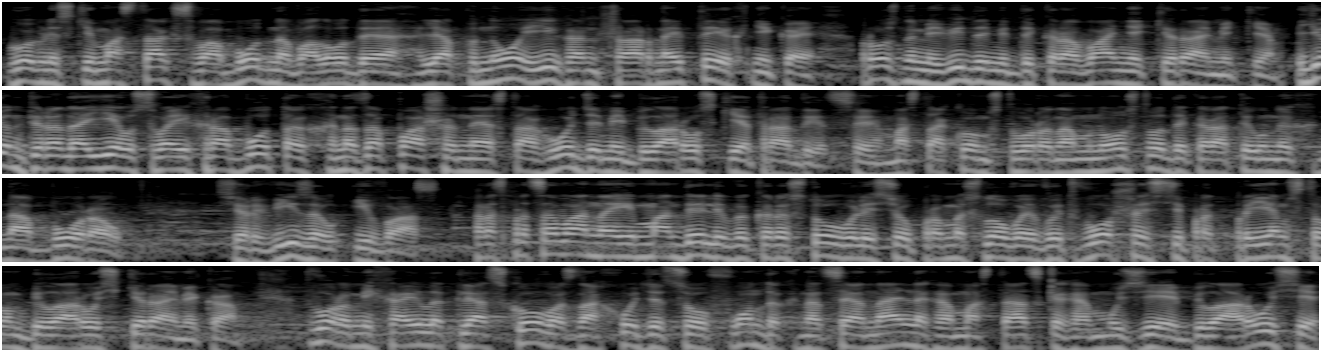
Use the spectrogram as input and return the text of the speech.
Гомельскі мастак свабодна валодае ляпной і ганчарнай тэхнікай, рознымі відамі дэкаравання керамікі. Ён перадае ў сваіх работах назапашаныя стагоддзямі беларускія традыцыі. Мастаком створана мноства дэкаратыўных набораў сервізаў і вас. Распрацаваныя мадэлі выкарыстоўваліся ў прамысловай вытворчасці прадпрыемствам Беларусь кераміка. Творы Михаіла Кляцкова знаходзяцца ў фондах нацыянальнага мастацкага музея Беларусі,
